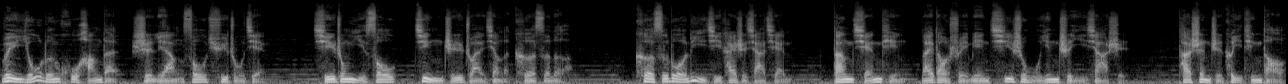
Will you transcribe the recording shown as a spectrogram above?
为游轮护航的是两艘驱逐舰。其中一艘径直转向了科斯勒，克斯洛立即开始下潜。当潜艇来到水面七十五英尺以下时，他甚至可以听到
